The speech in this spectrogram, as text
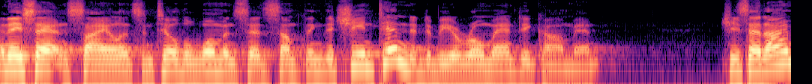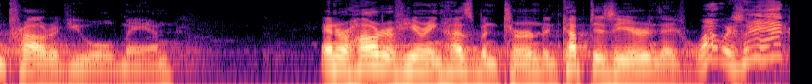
And they sat in silence until the woman said something that she intended to be a romantic comment. She said, I'm proud of you, old man. And her hard of hearing husband turned and cupped his ear and said, What was that?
